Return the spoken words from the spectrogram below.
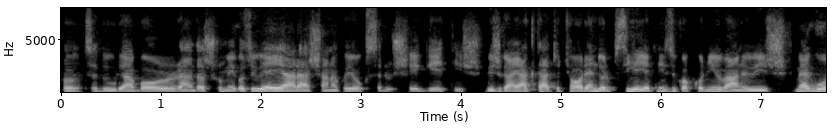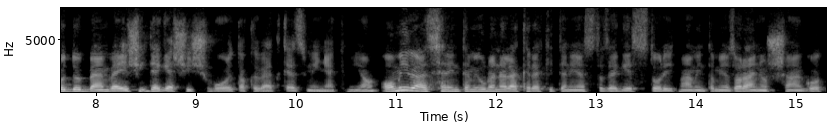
procedúrába, ráadásul még az ő eljárásának a jogszerűségét is vizsgálják. Tehát, hogyha a rendőr pszichéjét nézzük, akkor nyilván ő is meg volt döbbenve, és ideges is volt a következmények miatt. Amivel szerintem jó lenne lekerekíteni ezt az egész sztorit, mármint ami az arányosságot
